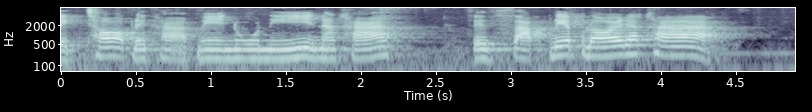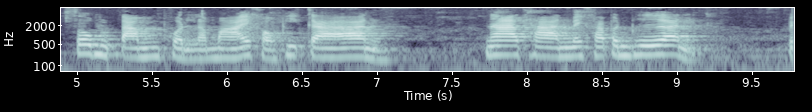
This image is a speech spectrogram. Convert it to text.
ด็กๆชอบเลยค่ะ เมนูนี้นะคะ เสร็จสับเรียบร้อยแล้วค่ะ ส้มตำผลไม้ของพี่การ น่าทานไหมคะเพื่อนๆ ไป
